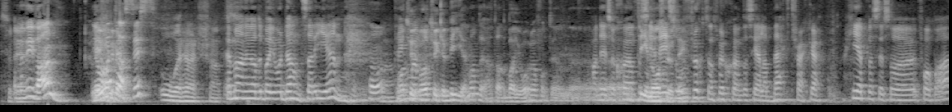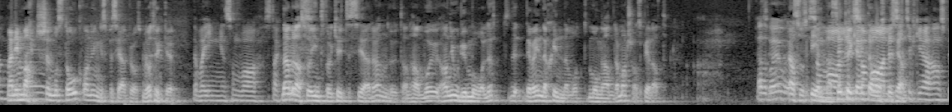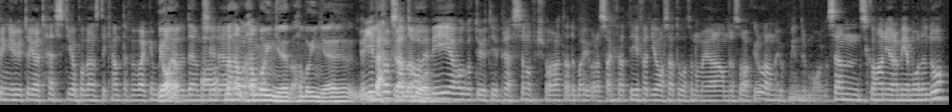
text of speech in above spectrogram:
Så Ja, det men vi vann! Det Ja. fantastiskt! oerhört skönt. Emanuel Adebayor dansar igen. Ja. Vad, ty, man- vad tycker BM om det? Att Adebayor har fått en eh, Ja, det är så skönt att se. fin Det är så fruktansvärt skönt att se alla backtracka. Helt plötsligt så folk bara... ah, Men i han är- matchen mot Stoke var han ju inget speciellt bra som jag tycker. Det var ingen som var stack Nej men alltså inte för att kritisera den utan han, var ju, han gjorde ju målet. Det, det var enda skillnaden mot många andra matcher han spelat. Ja, det var ju... Alltså Som spelmässigt vanligt, tycker jag som inte var vanligt så speciellt. tycker jag han springer ut och gör ett hästjobb på vänsterkanten för varken Bale ja. eller Dempsey Ja. Men han, han var ju inget, han var ju inget Jag gillar bättre också att var. AVB har gått ut i pressen och försvarat Adebayor och sagt att det är för att jag satt åt honom att göra andra saker och han har gjort mindre mål. Sen ska han göra mer mål ändå.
